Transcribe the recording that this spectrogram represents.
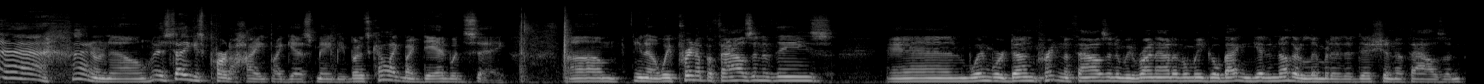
Eh, I don't know. It's, I think it's part of hype, I guess, maybe. But it's kind of like my dad would say. Um, you know, we print up a thousand of these. And when we're done printing a thousand and we run out of them, we go back and get another limited edition, a thousand.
